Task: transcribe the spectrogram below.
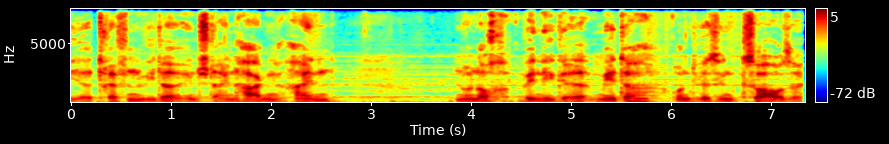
Wir treffen wieder in Steinhagen ein. Nur noch wenige Meter und wir sind zu Hause.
